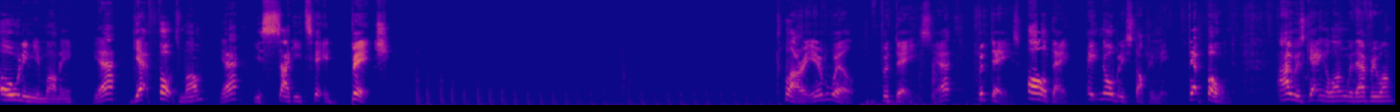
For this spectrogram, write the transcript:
Owning you, mommy. Yeah? Get fucked, mom. Yeah? You saggy titted bitch. Clarity of will. For days, yeah? For days. All day. Ain't nobody stopping me. Get boned. I was getting along with everyone.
